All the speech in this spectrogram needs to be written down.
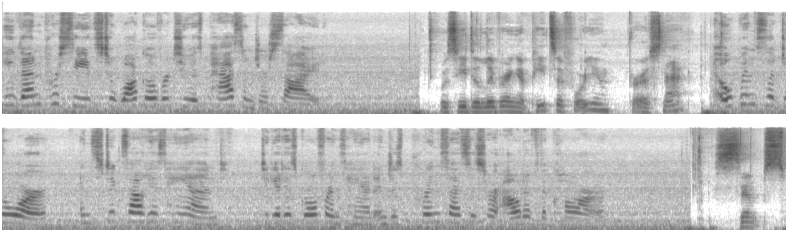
He then proceeds to walk over to his passenger side, Was he delivering a pizza for you for a snack? opens the door, and sticks out his hand to get his girlfriend's hand and just princesses her out of the car. Simps.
